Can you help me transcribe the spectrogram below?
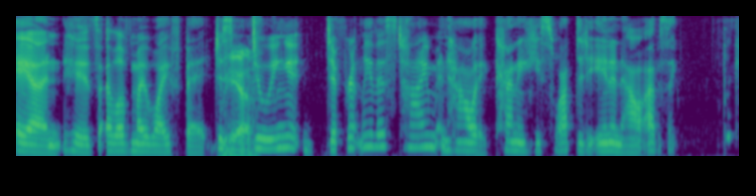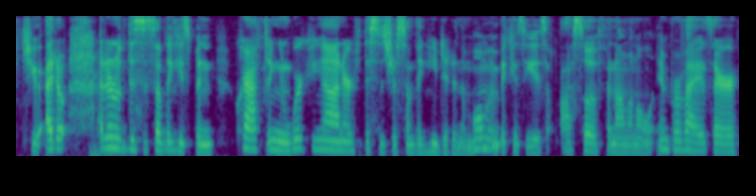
and his I love my wife bit just Yeah. doing it differently this time and how it kind of he swapped it in and out I was like look at you I don't I don't know if this is something he's been crafting and working on or if this is just something he did in the moment because he is also a phenomenal improviser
